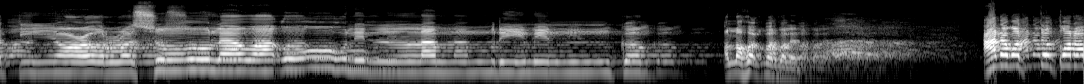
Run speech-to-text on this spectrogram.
আতিউর রাসূল ওয়া উলিল আমরি মিনকুম আল্লাহু আকবার বলেন আনুগত্য করো।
